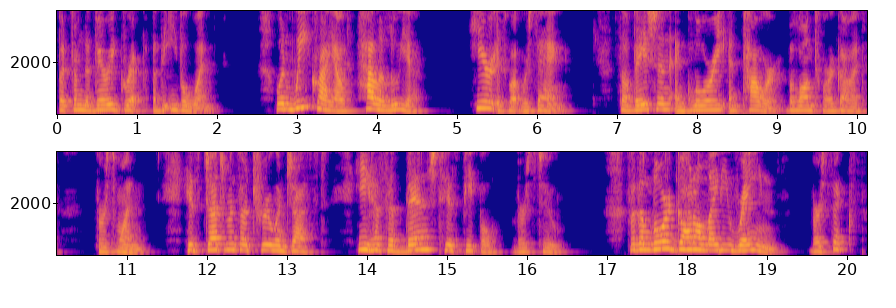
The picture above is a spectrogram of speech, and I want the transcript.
but from the very grip of the evil one. When we cry out hallelujah, here is what we're saying. Salvation and glory and power belong to our God. Verse 1. His judgments are true and just. He has avenged his people. Verse 2. For the Lord God Almighty reigns. Verse 6.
